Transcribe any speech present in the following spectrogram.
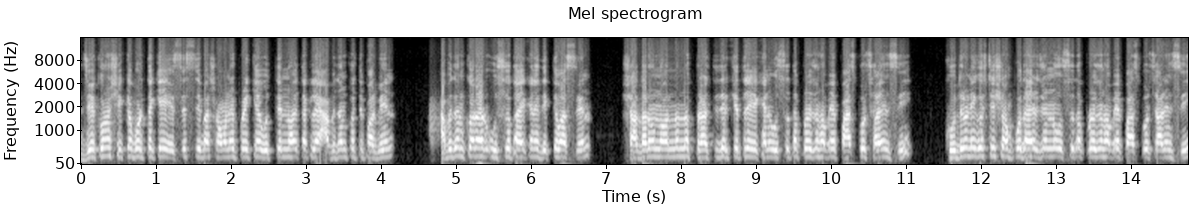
যে কোনো শিক্ষা বোর্ড থেকে এসএসসি বা সমানের পরীক্ষায় উত্তীর্ণ হয়ে থাকলে আবেদন করতে পারবেন। আবেদন করার উচ্চতা এখানে দেখতে পাচ্ছেন। সাধারণ অন্যান্য প্রার্থীদের ক্ষেত্রে এখানে উচ্চতা প্রয়োজন হবে পাসপোর্ট ছয় ইঞ্চি। ক্ষুদ্র নিগোষ্ঠী সম্প্রদায়ের জন্য উচ্চতা প্রয়োজন হবে পাসপোর্ট চার ইঞ্চি।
